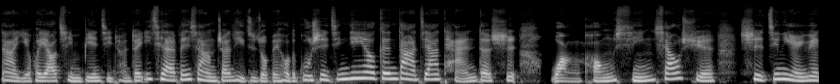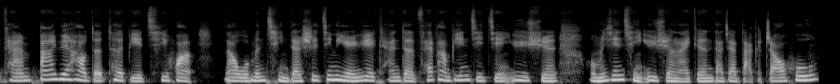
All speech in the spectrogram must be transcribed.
那也会邀请编辑团队一起来分享专题制作背后的故事。今天要跟大家谈的是网红行销学，是经理人月刊八月号的特别企划。那我们请的是经理人月刊的采访编辑简玉璇，我们先请玉璇来跟大家打个招呼。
